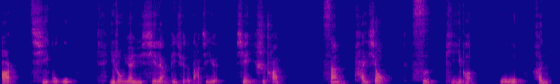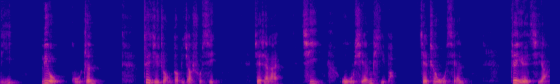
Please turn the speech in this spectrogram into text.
二、旗鼓，一种源于西凉地区的打击乐，现已失传。三排箫，四琵琶，五横笛，六古筝，这几种都比较熟悉。接下来，七五弦琵琶，简称五弦。这乐器啊，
